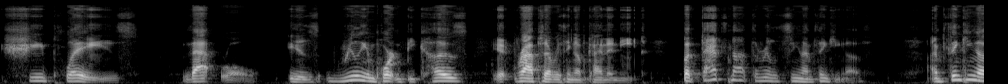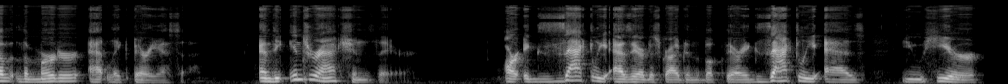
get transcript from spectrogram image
she plays that role is really important because it wraps everything up kind of neat. But that's not the real scene I'm thinking of. I'm thinking of the murder at Lake Berryessa. And the interactions there are exactly as they are described in the book. They're exactly as you hear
